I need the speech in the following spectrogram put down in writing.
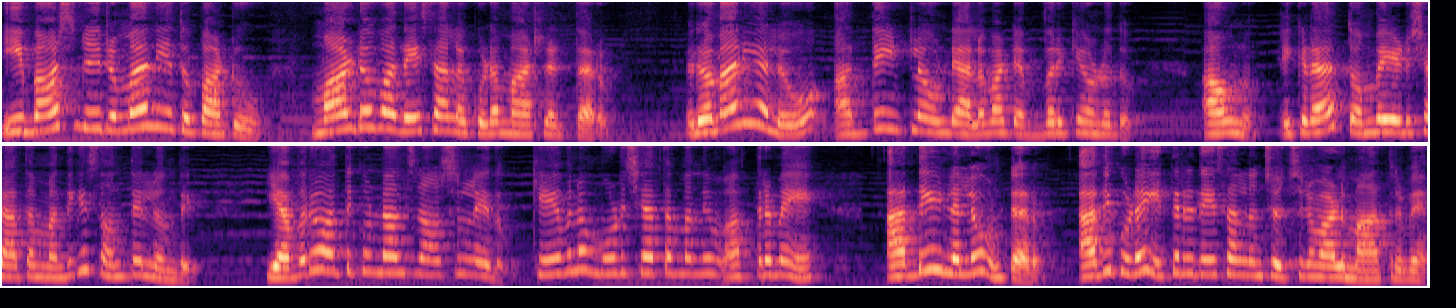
ఈ భాషని రొమానియాతో పాటు మాల్డోవా దేశాల్లో కూడా మాట్లాడతారు. రొమానియాలో అద్దె ఇంట్లో ఉండే అలవాటు ఎవ్వరికీ ఉండదు. అవును ఇక్కడ తొంభై ఏడు శాతం మందికి సొంత ఇల్లు ఉంది ఎవరూ అద్దెకు ఉండాల్సిన అవసరం లేదు. కేవలం మూడు శాతం మంది మాత్రమే అద్దె ఇళ్ళలో ఉంటారు. అది కూడా ఇతర దేశాల నుంచి వచ్చిన వాళ్ళు మాత్రమే.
